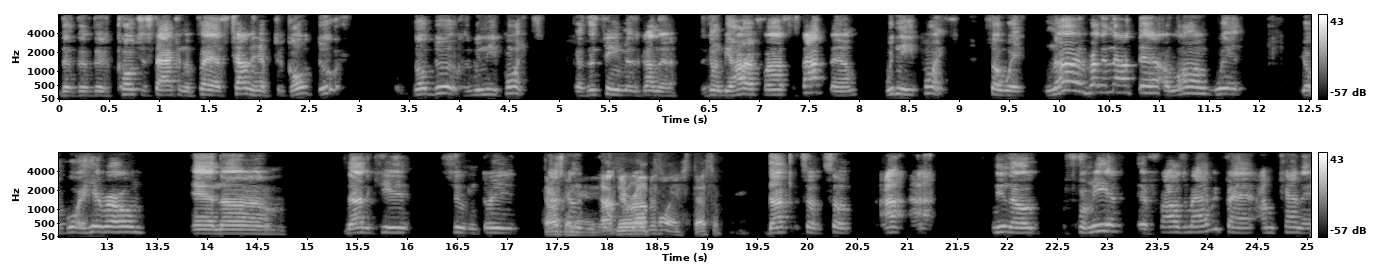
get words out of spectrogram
the, the the coaching staff and the players telling him to go do it, go do it because we need points. Because this team is gonna it's gonna be hard for us to stop them. We need points. So with Nunn running out there along with your boy Herro and um, the other kid shooting three, that's gonna be zero points. That's a so so I, I you know for me, if, if I was a Miami fan, I'm kind of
